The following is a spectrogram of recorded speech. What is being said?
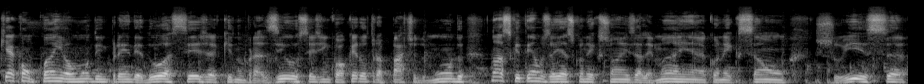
que acompanha o mundo empreendedor, seja aqui no Brasil, seja em qualquer outra parte do mundo. Nós que temos aí as conexões Alemanha, conexão Suíça,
